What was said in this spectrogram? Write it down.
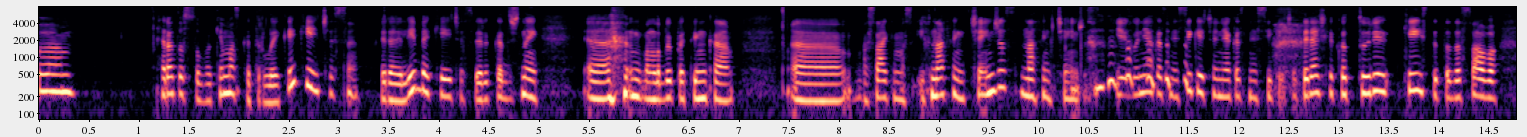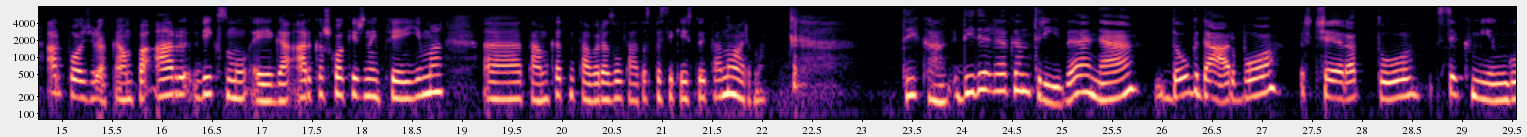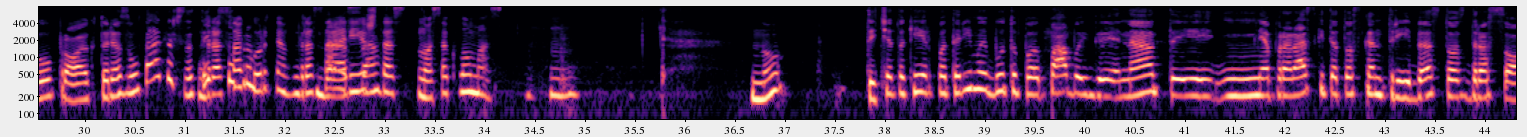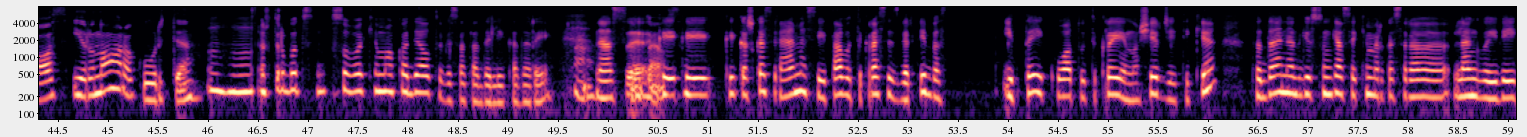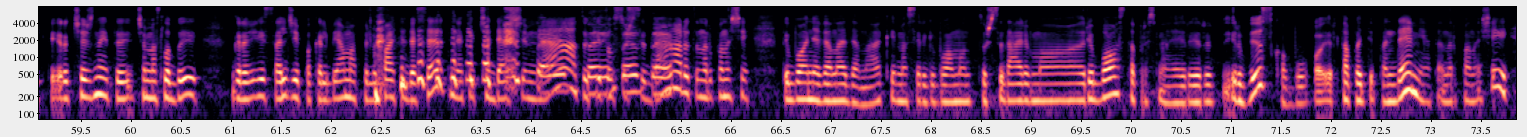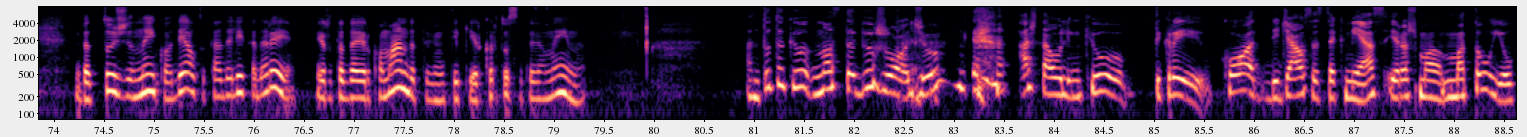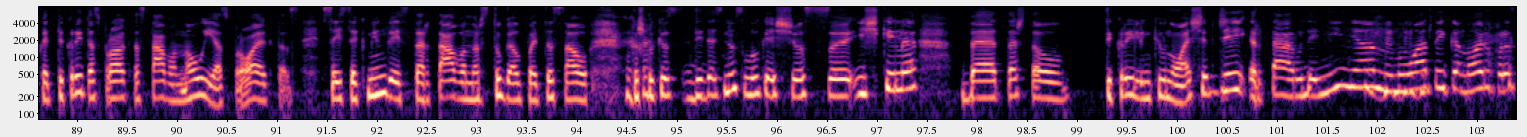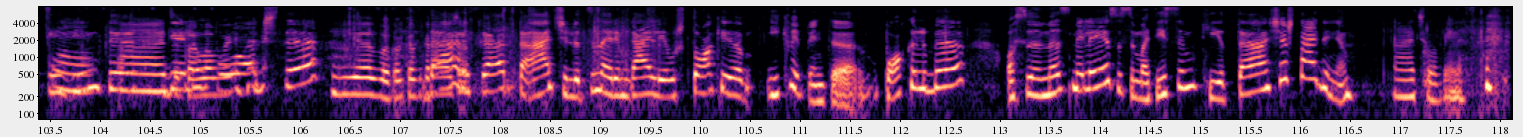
yra tas suvokimas, kad ir laikai keičiasi, ir realybė keičiasi, ir kad, žinai, e, man labai patinka e, pasakymas, if nothing changes, nothing changes. Jeigu niekas nesikeičia, niekas nesikeičia. Tai reiškia, kad turi keisti tada savo ar požiūrio kampą, ar veiksmų eigą, ar kažkokį, žinai, prieimą e, tam, kad tavo rezultatas pasikeistų į tą norimą. Tai ką, didelė kantrybė, ne, daug darbo ir čia yra tų sėkmingų projektų rezultatas. aš taip Drąsa suprantu. kurti, drąsa, Drąsa. ryštas, nuoseklumas. Mhm. Nu, tai čia tokie ir patarimai būtų pa pabaigai, ne, tai nepraraskite tos kantrybės, tos drąsos ir noro kurti. Mhm. Ir turbūt suvokimo, kodėl tu visą tą dalyką darai. A, Nes e, kai, kai, kai kažkas remiasi į tavo tikrasis vertybės, į tai kuo tu tikrai nuoširdžiai tiki tada netgi sunkias akimirkas yra lengva įveikti. Ir čia žinai tai čia mes labai gražiai saldžiai pakalbėjom apie patį desertinę kaip čia dešim metų kai tos užsidaro ten ir panašiai. Tai buvo ne viena diena kai mes irgi buvom ant užsidarymo ribos ta prasme ir ir ir visko buvo ir ta pati pandemija ten ir panašiai. Bet tu žinai kodėl tu tą dalyką darai. Ir tada ir komanda tavim tiki ir kartu su tavim eina ant tų tokių nuostabių žodžių. Aš tau linkiu tikrai kuo didžiausios sėkmės ir aš ma matau jau kad tikrai tas projektas tavo naujas projektas jisai sėkmingai startavo nors tu gal pati sau kažkokius didesnius lūkesčius iškeli bet aš tau tikrai linkiu nuoširdžiai ir tą rudeninę nuotaiką noriu praskaidinti gėlių puokšte. Jėzu, kokias gražias. Dar kartą ačiū Liucina Rimgalį už tokį įkvėpinti pokalbį, o su jumis, mėlyje, susimatysim kitą šeštadienį. Ačiū labai, nes.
